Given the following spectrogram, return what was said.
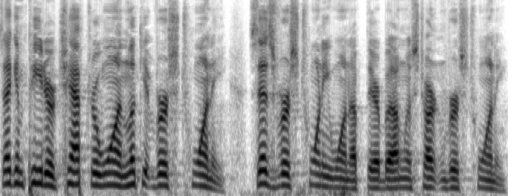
2 Peter chapter 1, look at verse 20. It says verse 21 up there, but I'm going to start in verse 20.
